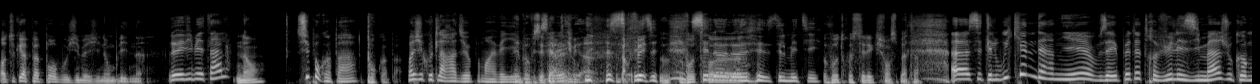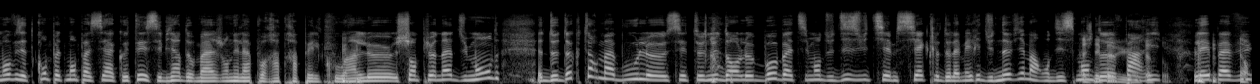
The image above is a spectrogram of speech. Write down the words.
en tout cas, pas pour vous, j'imagine, Ombline. Le heavy metal? Non Si, pourquoi pas Pourquoi pas Moi, j'écoute la radio pour me réveiller. Eh ben, vous avez raison. C'est- Votre, C'est le, le- le métier. votre sélection ce matin. Euh, C'était le week-end dernier. Vous avez peut-être vu les images ou comment vous êtes complètement passé à côté. C'est bien dommage. On est là pour rattraper le coup. hein. Le championnat du monde de Dr Maboul euh, s'est tenu dans le beau bâtiment du 18e siècle de la mairie du 9e arrondissement Ah, de vu, hein, Paris. perso. Vous l'avez pas vu?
